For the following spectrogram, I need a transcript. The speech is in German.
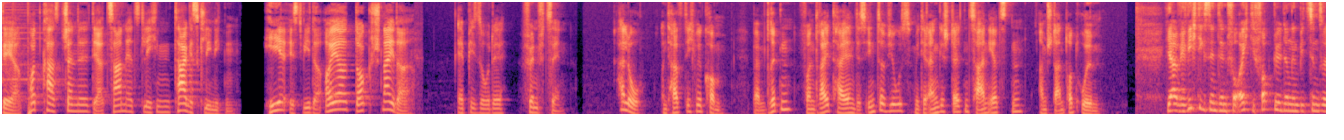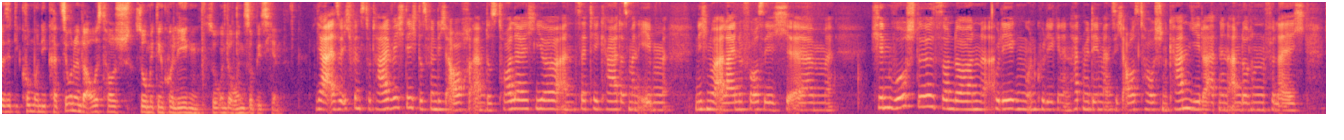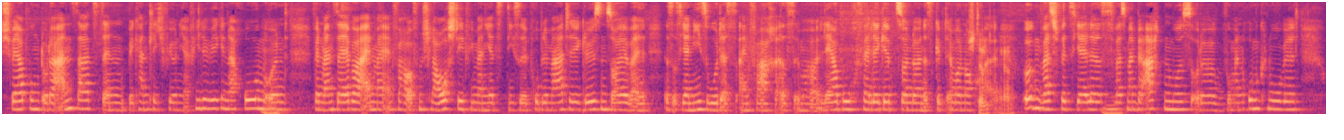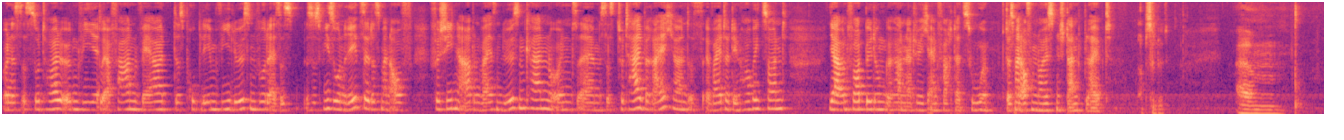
der Podcast-Channel der Zahnärztlichen Tageskliniken. Hier ist wieder euer Doc Schneider. Episode 15. Hallo und herzlich willkommen beim dritten von drei Teilen des Interviews mit den angestellten Zahnärzten am Standort Ulm. Ja, wie wichtig sind denn für euch die Fortbildungen bzw. die Kommunikation und der Austausch so mit den Kollegen, so unter uns so ein bisschen? Ja, also ich finde es total wichtig. Das finde ich auch ähm, das Tolle hier an ZTK, dass man eben nicht nur alleine vor sich ähm, hinwurstelt, sondern Kollegen und Kolleginnen hat, mit denen man sich austauschen kann. Jeder hat einen anderen vielleicht Schwerpunkt oder Ansatz, denn bekanntlich führen ja viele Wege nach Rom. Mhm. Und wenn man selber einmal einfach auf dem Schlauch steht, wie man jetzt diese Problematik lösen soll, weil es ist ja nie so, dass einfach es immer Lehrbuchfälle gibt, sondern es gibt immer noch Stimmt, ja. irgendwas Spezielles, mhm. was man beachten muss oder wo man rumknobelt. Und es ist so toll, irgendwie zu erfahren, wer das Problem wie lösen würde. Also es, es ist wie so ein Rätsel, das man auf verschiedene Art und Weisen lösen kann. Und ähm, es ist total bereichernd, es erweitert den Horizont. Ja, und Fortbildungen gehören natürlich einfach dazu, dass man auf dem neuesten Stand bleibt. Absolut. Ähm,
